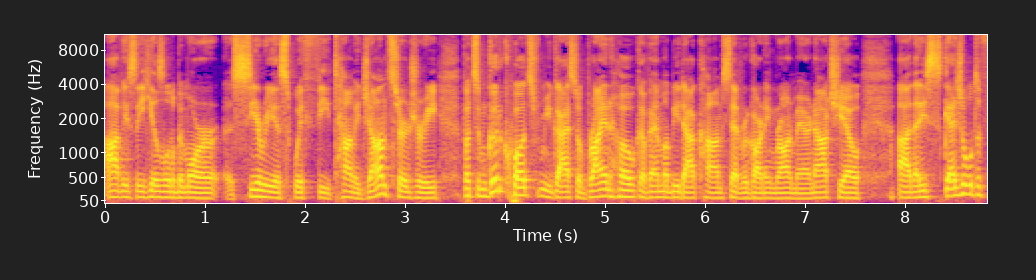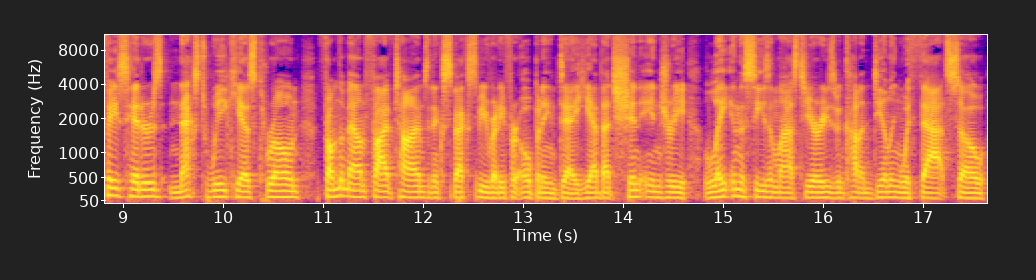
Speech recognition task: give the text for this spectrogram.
Obviously, Gil's a little bit more serious with the Tommy John surgery. But some good quotes from you guys. So Bryan Hoch of MLB.com said regarding Ron Marinaccio uh, that he's scheduled to face hitters next week. He has thrown from the mound five times and expects to be ready for opening day. He had that shin injury late in the season last year. He's been kind of dealing with that. So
